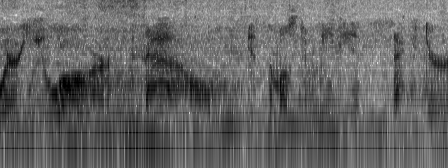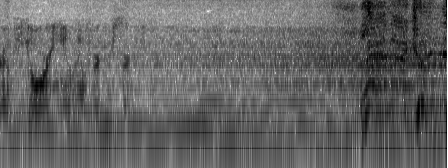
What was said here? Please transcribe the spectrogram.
Where you are now is the most immediate sector of your universe. And I could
